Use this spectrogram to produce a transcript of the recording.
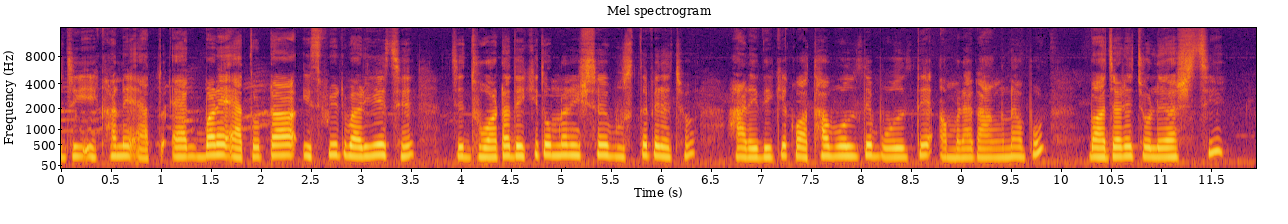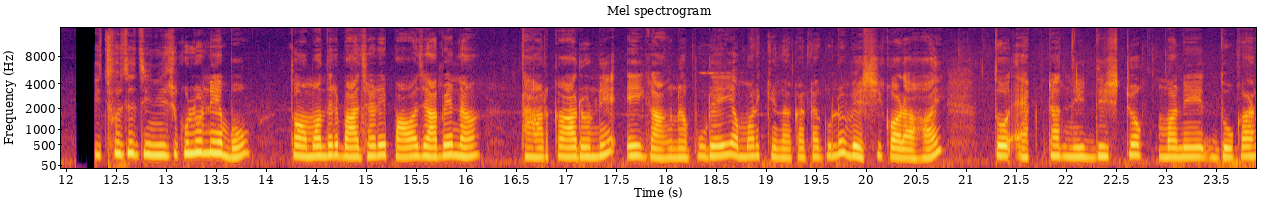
যে, এখানে এত, একবারে এতটা স্পিড বাড়িয়েছে যে ধোঁয়াটা দেখি তোমরা নিশ্চয়ই বুঝতে পেরেছ। আর এদিকে কথা বলতে বলতে আমরা গাংনাপুর বাজারে চলে আসছি। কিছু যে জিনিসগুলো নেব তো আমাদের বাজারে পাওয়া যাবে না। তার কারণে এই গাংনাপুরেই আমার কেনাকাটাগুলো বেশি করা হয়। তো একটা নির্দিষ্ট মানে দোকান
